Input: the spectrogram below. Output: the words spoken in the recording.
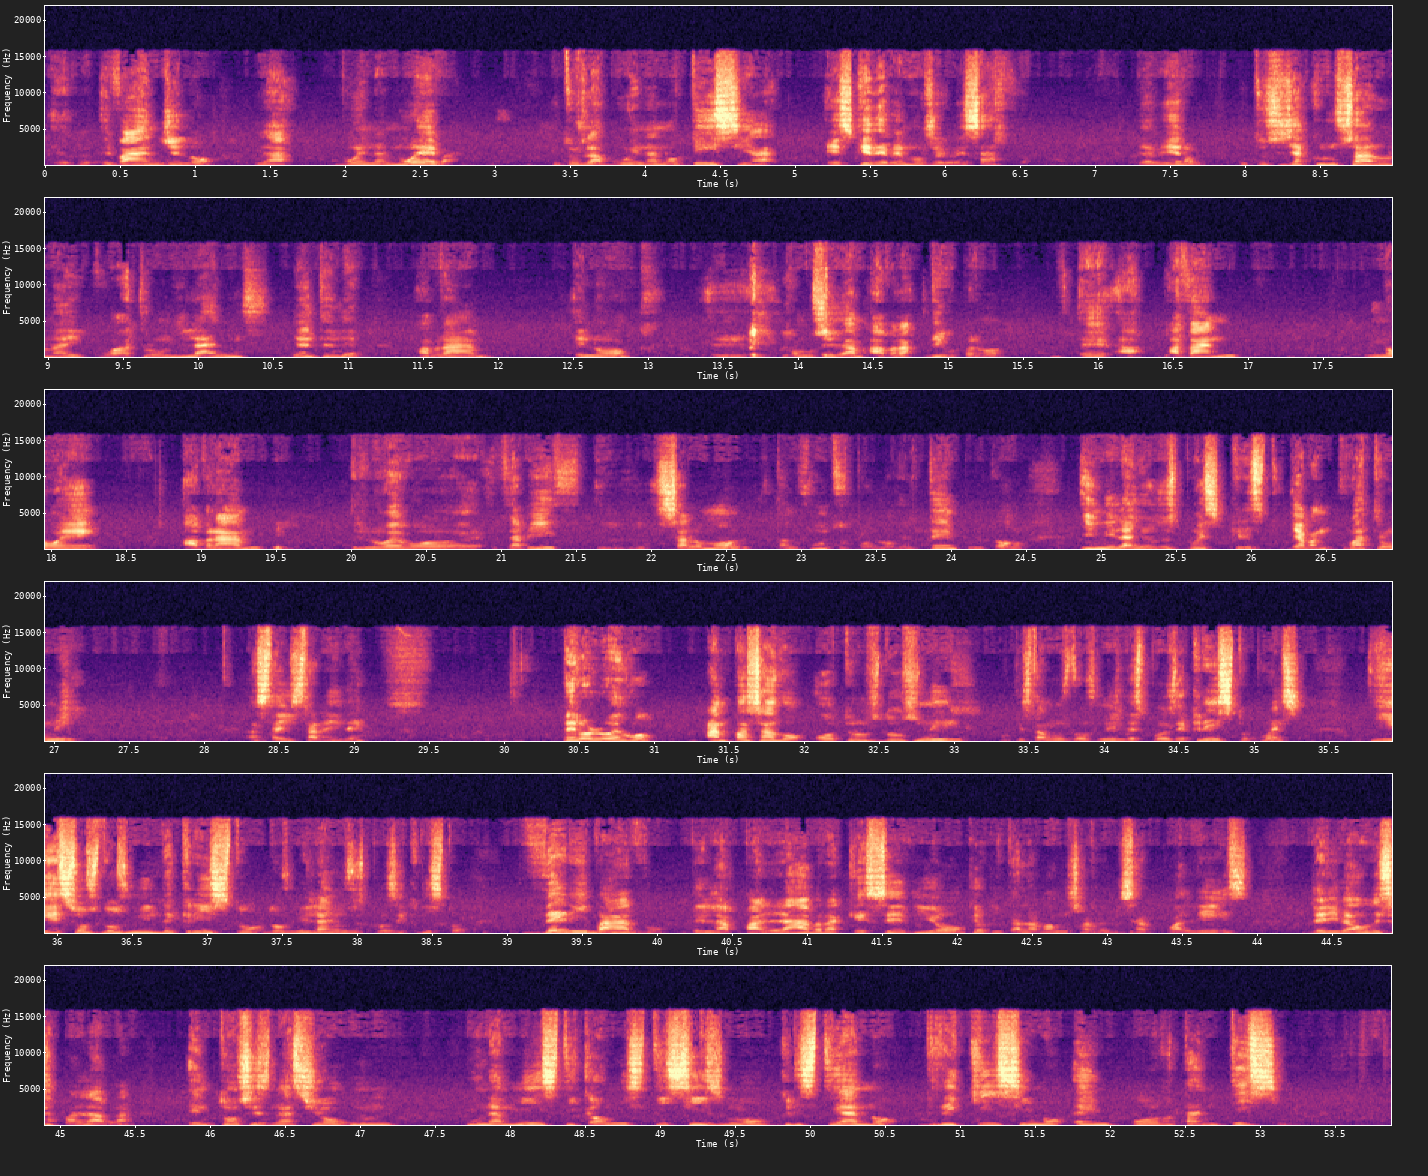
el evangelio, la buena nueva. Entonces la buena noticia es que debemos regresar. ¿Ya vieron? Entonces ya cruzaron ahí cuatro mil años. ¿Ya entendí? Abraham, Enoch, eh, ¿cómo se llama? Abraham, digo, perdón, eh, Adán, Noé, Abraham, y luego eh, David y Salomón, están juntos por lo del templo y todo, y mil años después Cristo, ya van cuatro mil. Hasta ahí está la idea. Pero luego han pasado otros dos mil, estamos dos mil después de Cristo, pues. Y esos dos mil de Cristo, dos mil años después de Cristo, derivado de la palabra que se dio, que ahorita la vamos a revisar cuál es, derivado de esa palabra, entonces nació un, una mística o misticismo cristiano riquísimo e importantísimo.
